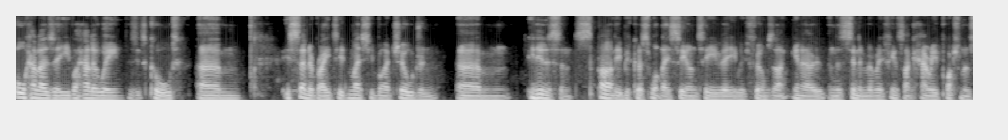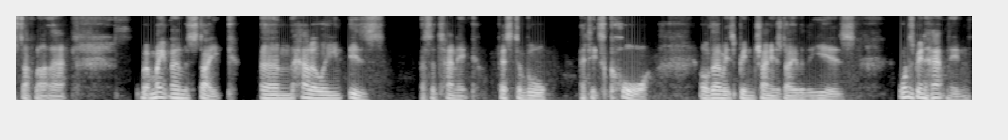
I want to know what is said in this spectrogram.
All Hallows Eve or Halloween, as it's called, um, is celebrated mostly by children um, in innocence, partly because what they see on TV with films like, you know, and the cinema with things like Harry Potter and stuff like that. But make no mistake, um, Halloween is a satanic festival at its core, although it's been changed over the years what's been happening,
